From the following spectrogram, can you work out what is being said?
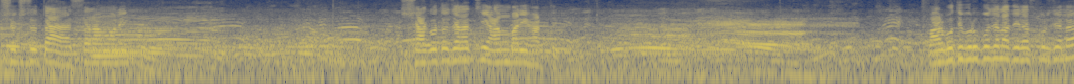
দর্শক শ্রোতা, আসসালামু আলাইকুম। স্বাগত জানাচ্ছি আমবাড়ি হাট থেকে। পার্বতীপুর উপজেলা, দিনাজপুর জেলা।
